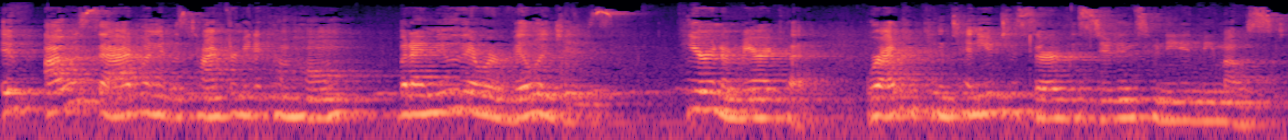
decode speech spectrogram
If I was sad when it was time for me to come home, but I knew there were villages here in America where I could continue to serve the students who needed me most.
